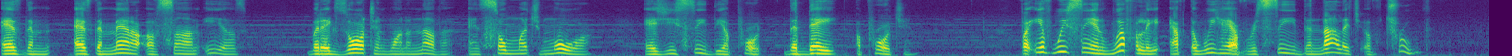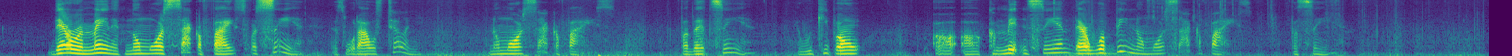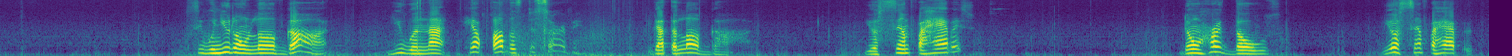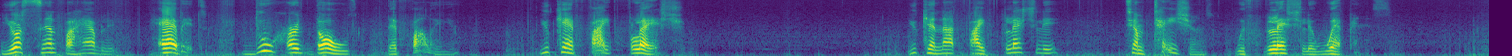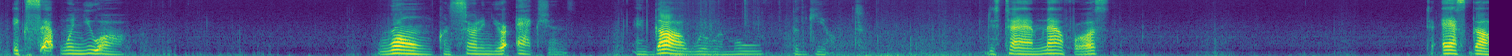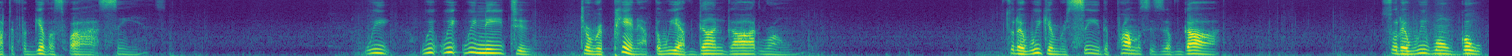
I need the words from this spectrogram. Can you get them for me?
as the, as the manner of some is, but exhorting one another, and so much more as ye see the, appro- the day approaching. For if we sin willfully after we have received the knowledge of truth, there remaineth no more sacrifice for sin. That's what I was telling you no more sacrifice for that sin. If we keep on uh, uh, committing sin, there will be no more sacrifice for sin. See, when you don't love God, you will not help others to serve Him. You got to love God. Your sinful habits don't hurt those. Your sinful your sinful habit, habits do hurt those that follow you. You can't fight flesh. You cannot fight fleshly temptations with fleshly weapons, except when you are wrong concerning your actions, and God will remove the guilt. This time now for us to ask God to forgive us for our sins. We, we, we, we need to to repent after we have done God wrong so that we can receive the promises of God so that we won't go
